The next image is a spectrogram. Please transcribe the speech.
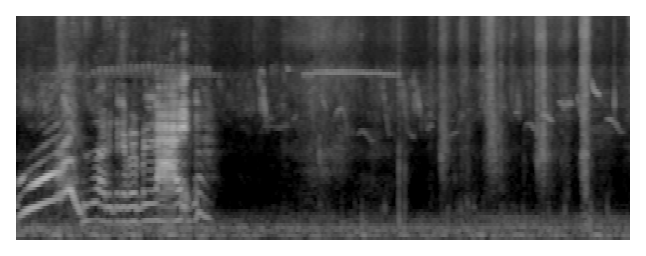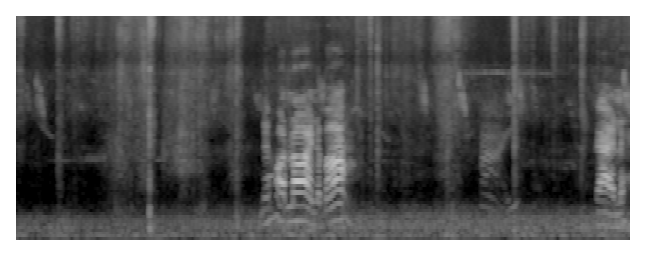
โอ้ยเรือนี่ก็จะเป็นลายได้ฮอดร้อยแล้วบ่ หาย ใกล้เลย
